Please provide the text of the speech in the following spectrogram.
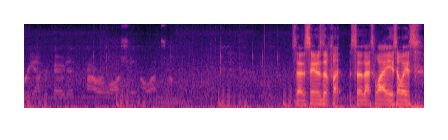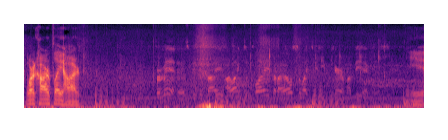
re-undercoat it, power wash it, and all that junk. So as soon as the so that's why it's always work hard, play hard. For me, it is because I, I like to play, but I also like to keep care of my vehicles. Yeah.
